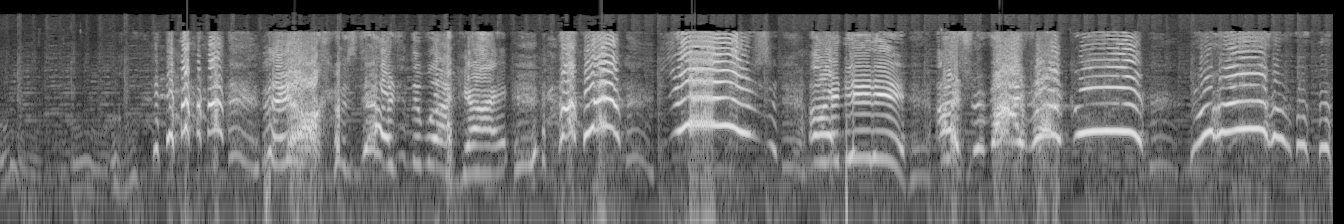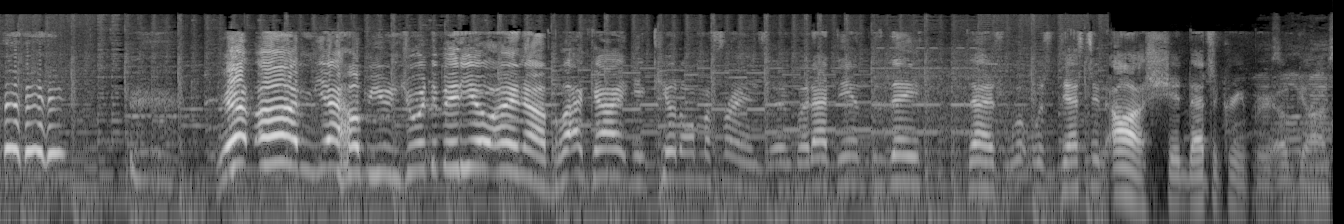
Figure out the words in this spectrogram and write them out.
Ooh. Ooh. it all comes down to the black guy. yes! I did it! I survived! Woohoo! yep, um, yeah, hope you enjoyed the video. And uh, black guy get killed all my friends. And, but at the end of the day, that's what was destined. Oh shit, that's a creeper. Oh god.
